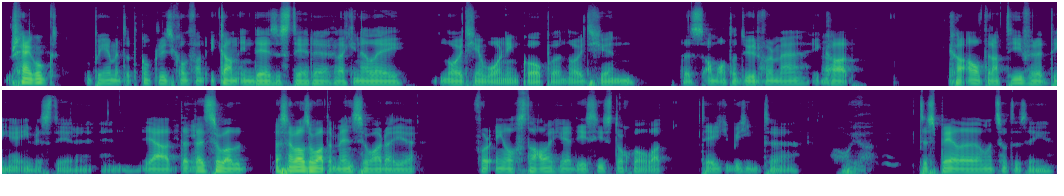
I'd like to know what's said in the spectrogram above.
Waarschijnlijk ook op een gegeven moment tot de conclusie komt van ik kan in deze steden, gelijk in LA, nooit geen woning kopen, nooit geen... Dat is allemaal te duur voor mij. Ik, Ja. ga, ik ga alternatievere dingen investeren. En ja, dat, dat, is zo wel, dat zijn wel zo wat de mensen waar dat je voor Engelstalige edities toch wel wat tegen begint te, Oh ja. te spelen, om het zo te zeggen.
